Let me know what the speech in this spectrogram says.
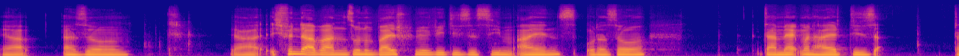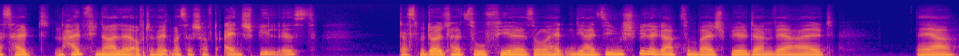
Ja, also ja, ich finde aber an so einem Beispiel wie dieses 7-1 oder so, da merkt man halt, dieses, dass halt ein Halbfinale auf der Weltmeisterschaft ein Spiel ist. Das bedeutet halt so viel. So hätten die halt sieben Spiele gehabt zum Beispiel, dann wäre halt, naja,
